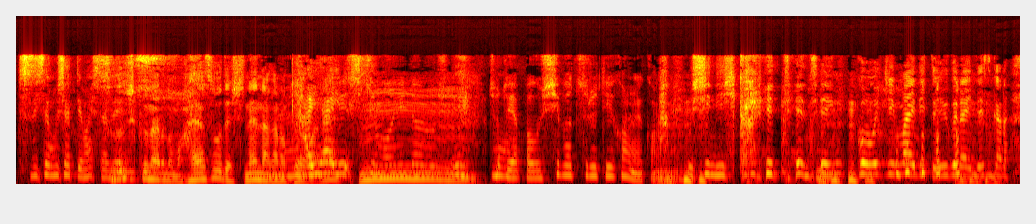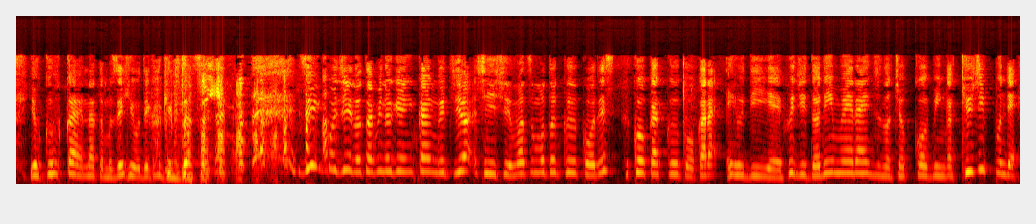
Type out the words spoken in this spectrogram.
筒井さんおっしゃってましたね。涼しくなるのも早そうですしね長野県はね。早いです。もいいだろうしうん。ちょっとやっぱ牛場連れて行かないかな。牛に惹かれて善光寺参りというぐらいですから 欲深いあなたもぜひお出かけください。善光寺への旅の玄関口は信州松本空港です。福岡空港から FDA 富士ドリームエアラインズの直行便が90分で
